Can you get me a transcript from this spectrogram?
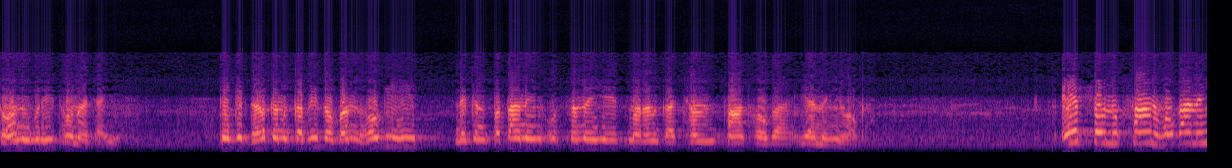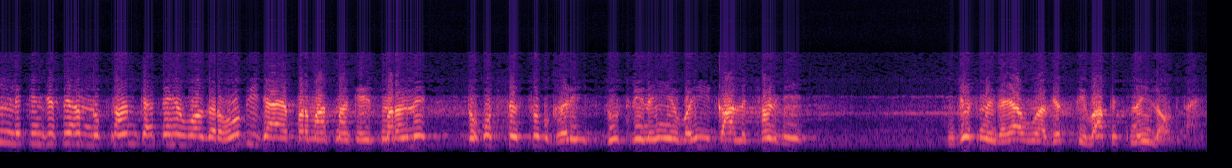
तो अनुग्रहित होना चाहिए। क्योंकि धड़कन कभी तो बंद होगी ही, लेकिन पता नहीं उस समय ये स्मरण का क्षण साथ होगा या नहीं होगा। एक तो नुकसान होगा नहीं, लेकिन जिसे हम नुकसान कहते हैं, वो अगर हो भी जाए परमात्मा के स्मरण में तो उससे शुभ घड़ी दूसरी नहीं है, वही काल क्षण है। जिसमें गया हुआ व्यक्ति वापस नहीं लौटता है।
